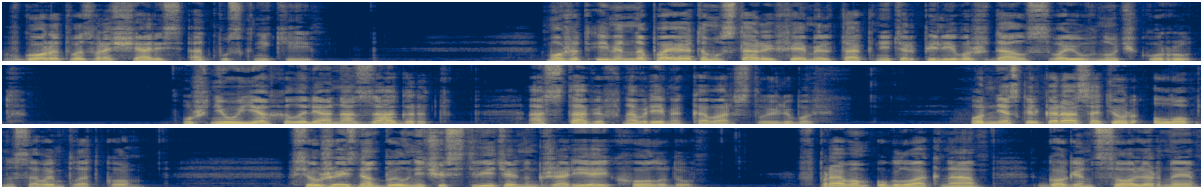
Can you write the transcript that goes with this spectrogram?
в город возвращались отпускники. Может, именно поэтому старый Фемель так нетерпеливо ждал свою внучку Рут? Уж не уехала ли она за город? — оставив на время коварство и любовь. Он несколько раз отер лоб носовым платком. Всю жизнь он был нечувствителен к жаре и к холоду. В правом углу окна Гогенцоллерны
